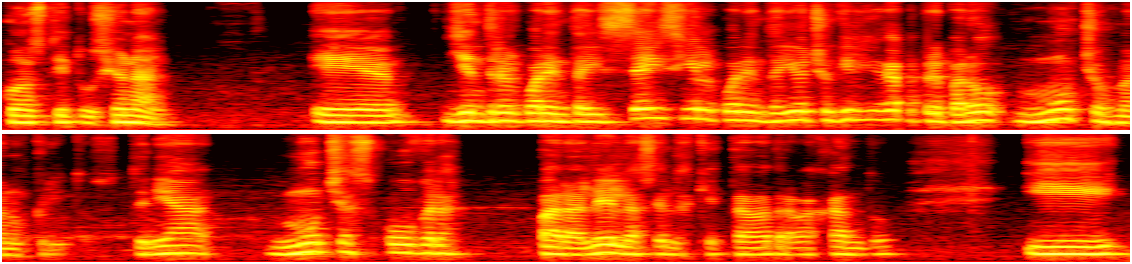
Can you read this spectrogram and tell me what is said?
constitucional. y entre el 46 y el 48 Kierkegaard preparó muchos manuscritos, tenía muchas obras paralelas en las que estaba trabajando, y,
